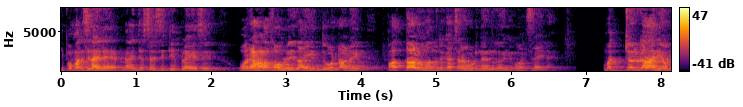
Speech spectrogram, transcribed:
ഇപ്പം മനസ്സിലായില്ലേ? മാഞ്ചസ്റ്റർ സിറ്റി പ്ലേയേഴ്സ് ഒരാളെ ഫൗൾ ചെയ്താൽ എന്തുകൊണ്ടാണ് പത്താളും വന്നിട്ട് കച്ചറ കൂടുന്നത് എന്നുള്ളത് നിങ്ങൾക്ക് മനസ്സിലായില്ലേ? മറ്റൊരു കാര്യം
